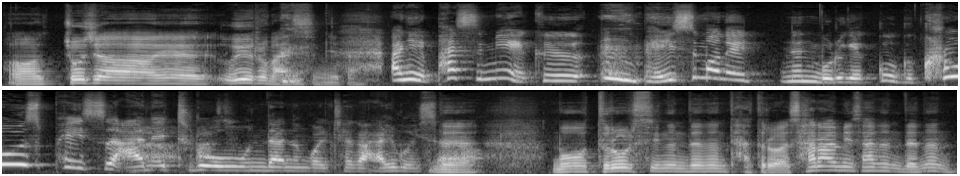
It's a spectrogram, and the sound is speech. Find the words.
어, 조자에 의외로 많습니다. 아니 파슴이 그 베이스먼에는 모르겠고 그 크로우 스페이스 안에 들어온다는 걸 제가 알고 네, 있어요. 뭐 들어올 수 있는 데는 다 들어와요. 사람이 사는 데는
